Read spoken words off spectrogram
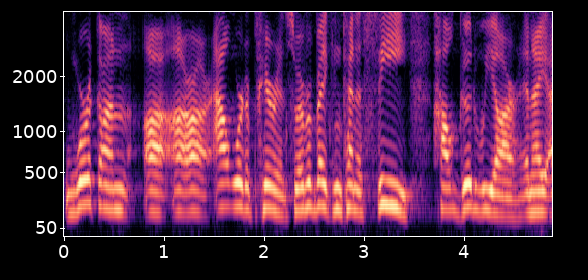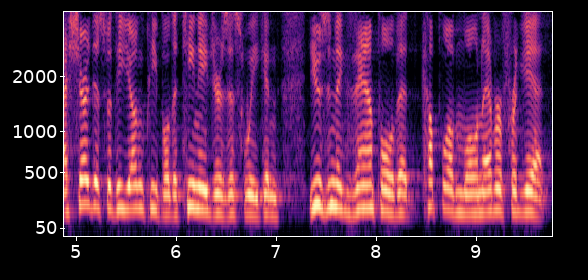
work on uh, our, our outward appearance so everybody can kind of see how good we are. And I, I, shared this with the young people, the teenagers this week, and used an example that a couple of them will never forget.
